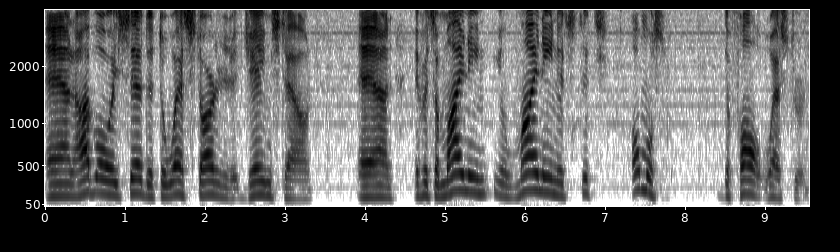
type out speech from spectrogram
and I've always said that the West started at Jamestown, and if it's a mining, you know, mining, it's it's almost default western.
